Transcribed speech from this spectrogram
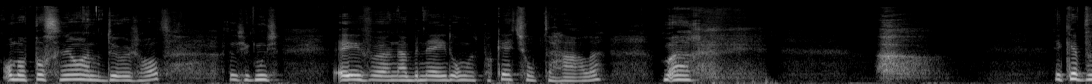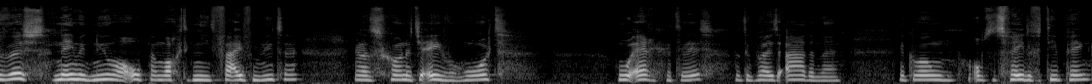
omdat personeel aan de deur zat. Dus ik moest even naar beneden om het pakketje op te halen. Maar ik heb bewust, neem ik nu al op en wacht ik niet vijf minuten. En dat is gewoon dat je even hoort hoe erg het is dat ik buiten adem ben. Ik woon op de tweede verdieping.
